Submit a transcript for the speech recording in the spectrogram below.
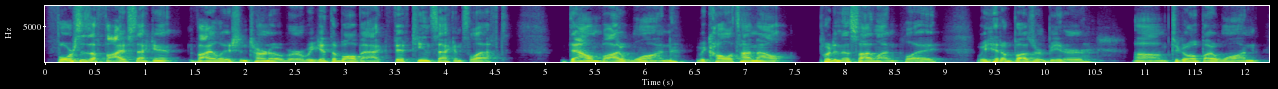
forces a five second violation turnover. We get the ball back, 15 seconds left, down by one. We call a timeout, put in the sideline play. We hit a buzzer beater um, to go up by one.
